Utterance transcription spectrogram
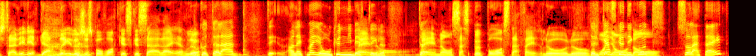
j'étais allé les regarder là, juste pour voir qu'est-ce que ça a l'air. Là. Écoute, là, honnêtement, il n'y a aucune liberté. Ben là. non. T'as- Ben non, ça se peut pas, cette affaire-là. Là. T'as le Voyons casque d'écoute sur la tête,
